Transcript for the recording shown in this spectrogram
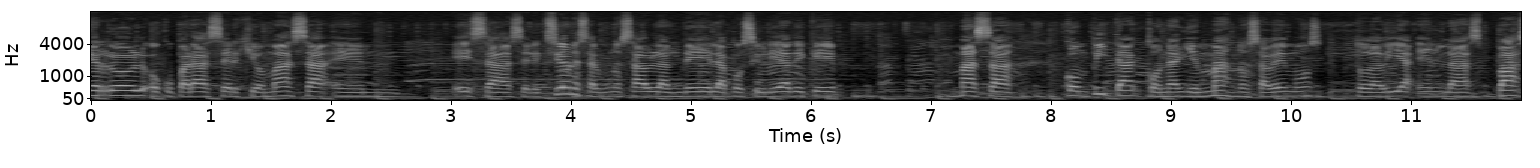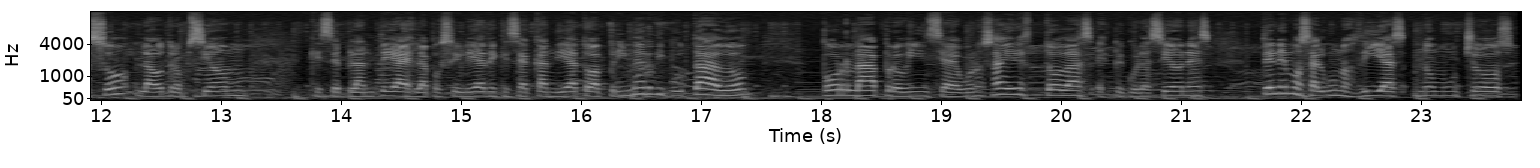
qué rol ocupará Sergio Massa en esas elecciones. Algunos hablan de la posibilidad de que Massa compita con alguien más, no sabemos todavía en las PASO. La otra opción que se plantea es la posibilidad de que sea candidato a primer diputado por la provincia de Buenos Aires. Todas especulaciones. Tenemos algunos días, no muchos,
